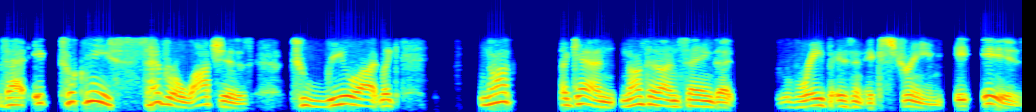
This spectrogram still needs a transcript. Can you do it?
that it took me several watches to realize like not again not that i'm saying that rape isn't extreme it is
